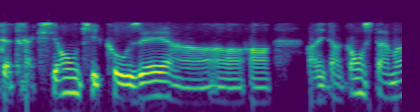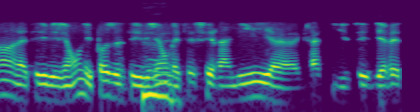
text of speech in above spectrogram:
d'attraction qu'il causait en, en, en, étant constamment à la télévision. Les postes de télévision mettaient ses rallyes euh, gratuits. Il y avait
